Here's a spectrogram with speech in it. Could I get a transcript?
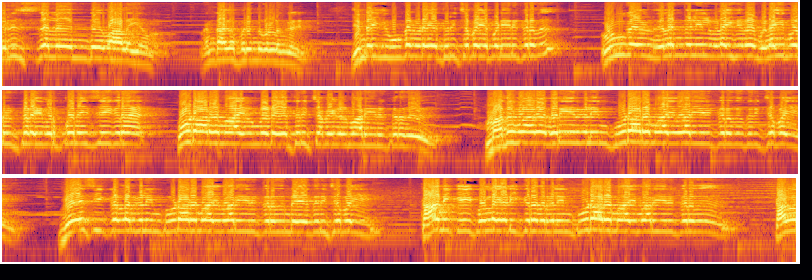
எருசலேம் தேவாலயம். நன்றாக புரிந்து கொள்ளுங்கள். இன்றைக்கு உங்களுடைய திருச்சபை எப்படி இருக்கிறது? உங்கள் நிலங்களில் விளைகிற விளைபொருட்களை விற்பனை செய்கிற கூடாரமாய் உங்களுடைய திருச்சபைகள் மாறி இருக்கிறது மதுவார வரியர்களின் கூடாரமாய் மாறி இருக்கிறது திருச்சபை. வேசி கள்ளர்களின் கூடாரமாய் மாறி இருக்கிறது இன்றைய திருச்சபை. காணிக்கை கொள்ளையடிக்கிறவர்களின் கூடாரமாய் மாறி இருக்கிறது கள்ள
